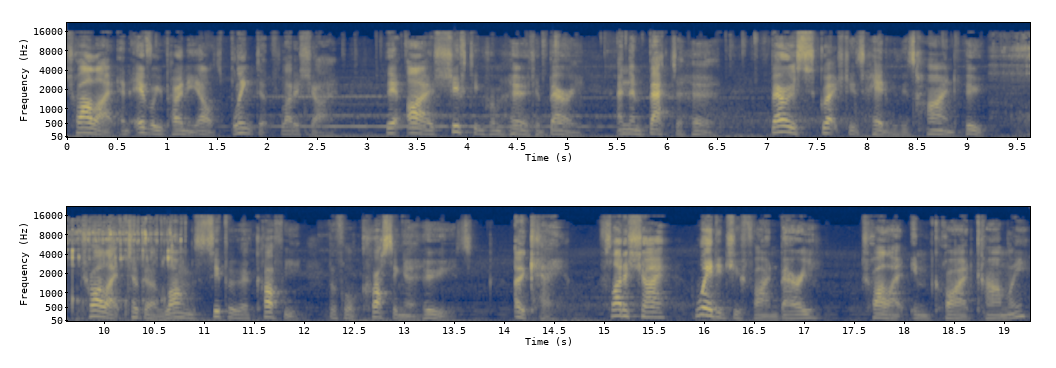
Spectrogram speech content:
Twilight and every pony else blinked at Fluttershy, their eyes shifting from her to Barry and then back to her. Barry scratched his head with his hind hoof. Twilight took a long sip of her coffee before crossing her hooves. Okay, Fluttershy, where did you find Barry? Twilight inquired calmly.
